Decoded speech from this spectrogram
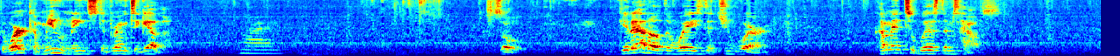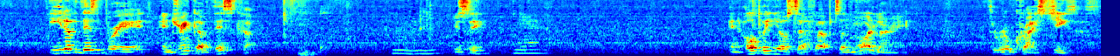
The word commune means to bring together. Right. So get out of the ways that you were. Come into wisdom's house. Eat of this bread and drink of this cup. Mm-hmm. You see? Yeah. And open yourself up to more learning through Christ Jesus.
